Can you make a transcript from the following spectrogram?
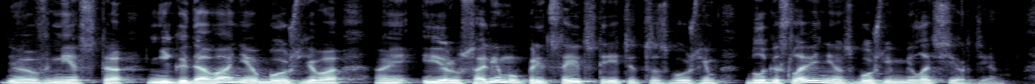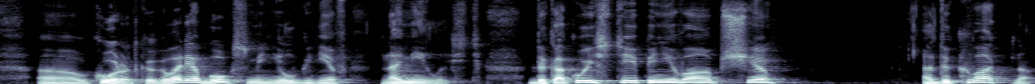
вместо негодования Божьего э, Иерусалиму предстоит встретиться с Божьим благословением, с Божьим милосердием. Коротко говоря, Бог сменил гнев на милость. До какой степени вообще адекватно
